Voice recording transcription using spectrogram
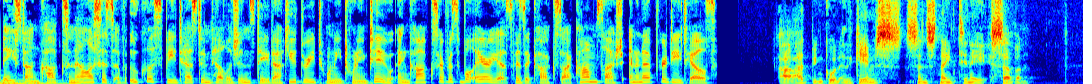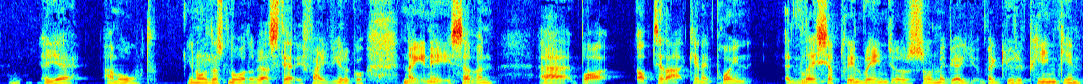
Based on Cox analysis of Ookla speed test intelligence data Q3 2022 and Cox serviceable areas, visit cox.com/internet for details. I had been going to the games since 1987. Uh, yeah, I'm old. You know, there's no other way. That's 35 years ago. 1987. Uh, but up to that kind of point, unless you're playing Rangers or maybe a big European game,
